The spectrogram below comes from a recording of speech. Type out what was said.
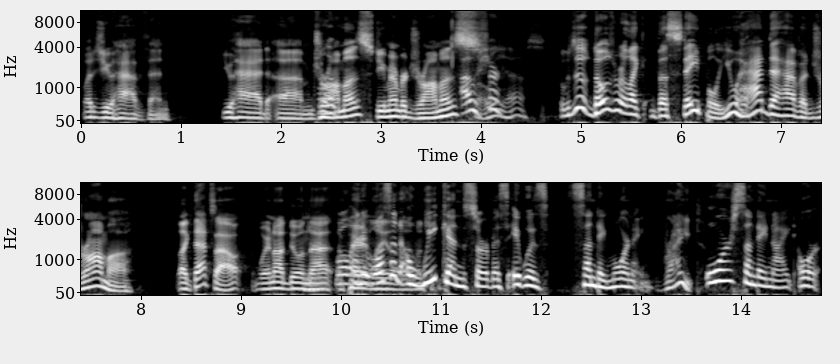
what did you have then? You had um, dramas. Do you remember dramas? Oh, Oh, sure. yes. Those- Those were like the staple. You had to have a drama. Like, that's out. We're not doing that. Well, and it apparently. wasn't a weekend service, it was Sunday morning Right. or Sunday night, or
